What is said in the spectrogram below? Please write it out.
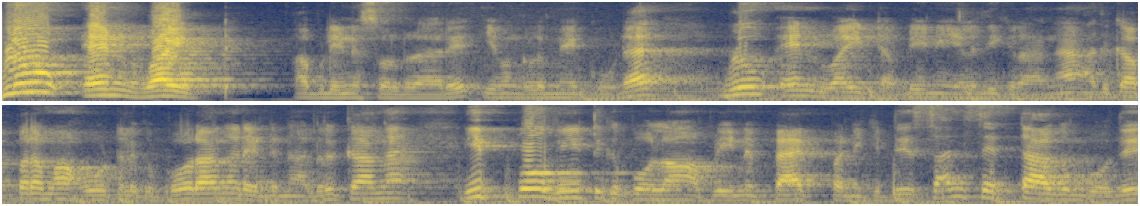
ப்ளூ அண்ட் ஒயிட் அப்படின்னு சொல்கிறாரு இவங்களுமே கூட ப்ளூ அண்ட் ஒயிட் அப்படின்னு எழுதிக்கிறாங்க. அதுக்கப்புறமா ஹோட்டலுக்கு போகிறாங்க ரெண்டு நாள் இருக்காங்க. இப்போது வீட்டுக்கு போகலாம் அப்படின்னு பேக் பண்ணிக்கிட்டு சன் செட் ஆகும்போது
